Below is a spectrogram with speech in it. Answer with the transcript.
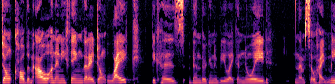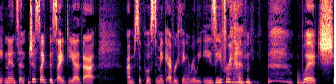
don't call them out on anything that I don't like because then they're going to be like annoyed and I'm so high maintenance. And just like this idea that I'm supposed to make everything really easy for them, which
